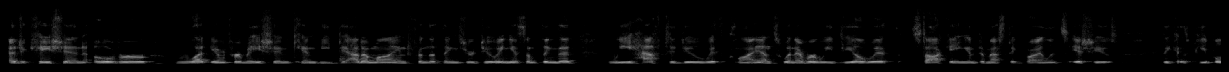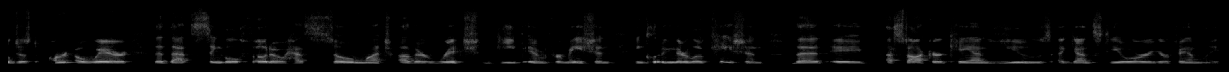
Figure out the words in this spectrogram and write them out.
education over what information can be data mined from the things you're doing is something that we have to do with clients whenever we deal with stalking and domestic violence issues because people just aren't aware that that single photo has so much other rich, deep information, including their location, that a, a stalker can use against you or your family.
